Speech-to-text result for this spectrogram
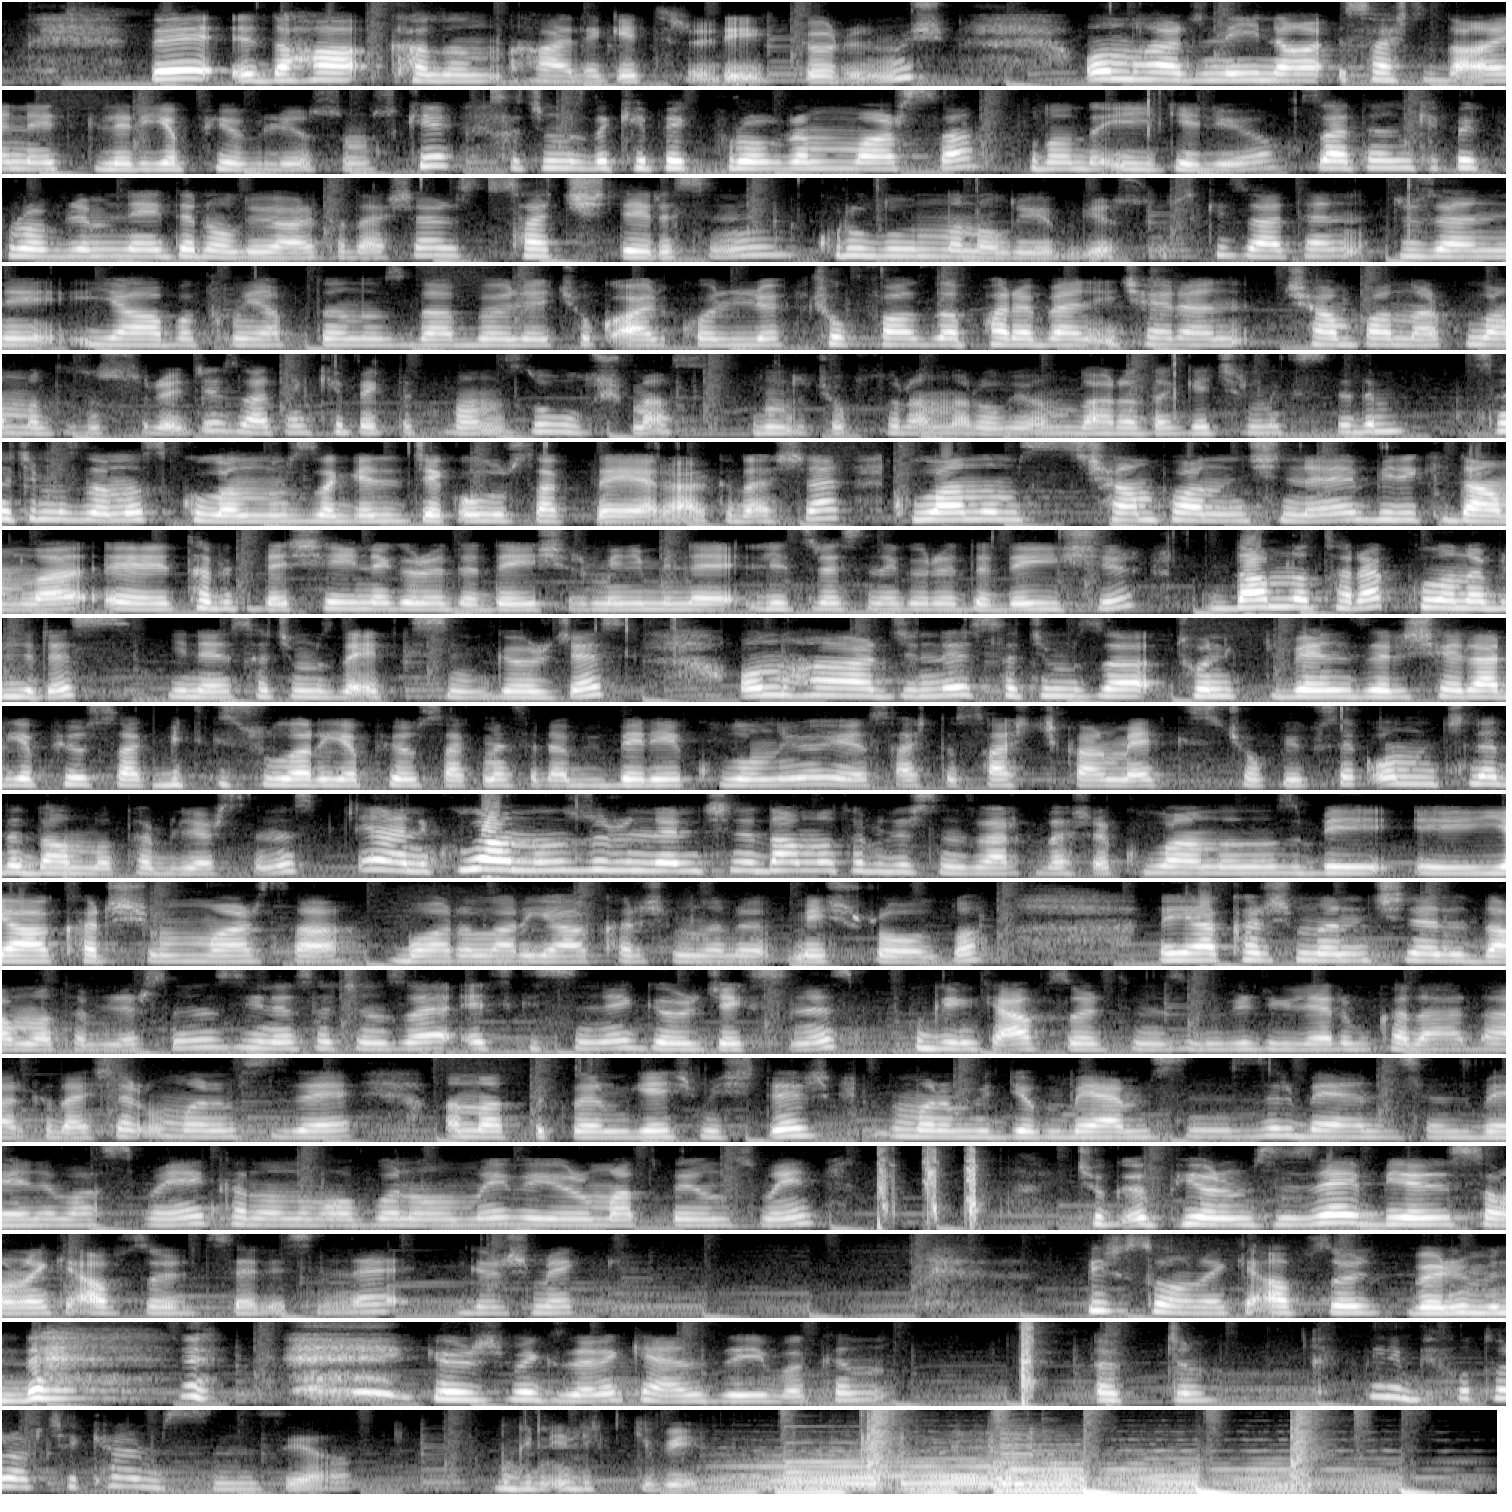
Ve daha kalın hale getirdiği görülmüş. Onun haricinde yine saçta da aynı etkileri yapıyor biliyorsunuz ki. Saçımız saçımızda kepek problemi varsa buna da iyi geliyor. Zaten kepek problemi neyden oluyor arkadaşlar? Saç derisinin kuruluğundan oluyor biliyorsunuz ki. Zaten düzenli yağ bakımı yaptığınızda böyle çok alkollü, çok fazla paraben içeren şampuanlar kullanmadığınız sürece zaten kepek de oluşmaz. Bunu da çok soranlar oluyor. Onu da arada geçirmek istedim. Saçımızda nasıl kullanılırsa gelecek olursak da eğer arkadaşlar. Kullandığımız şampuanın içine 1-2 damla, e, tabii ki de şeyine göre de değişir, milimine, litresine göre de değişir. Damlatarak kullanabiliriz. Yine saçımızda etkisini göreceğiz. Onun haricinde saçımıza tonik benzeri şeyler yapıyorsak, bitki suları yapıyorsak mesela biberiye kullanılıyor ya saçta saç çıkarma etkisi çok yüksek. Onun içine de damlatabilirsiniz. Yani kullandığınız ürünlerin içine damlatabilirsiniz arkadaşlar. Kullandığınız bir e, yağ karışımı varsa, bu aralar yağ karışımları meşhur oldu. E, Yağ karışımlarının içine de damlatabilirsiniz. Yine saçınıza etkisini göreceksiniz. Bugünkü Absolute'imizin bilgileri bu kadardı arkadaşlar. Umarım size anlattıklarım geçmiştir. Umarım videomu beğenmişsinizdir. Beğendiyseniz beğene basmayı, kanalıma abone olmayı ve yorum atmayı unutmayın. Çok öpüyorum size. Bir sonraki Absolute serisinde görüşmek bir sonraki Absolute bölümünde görüşmek üzere. Kendinize iyi bakın. Öptüm. Beni bir fotoğraf çeker misiniz ya? Bugün ilik gibi.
